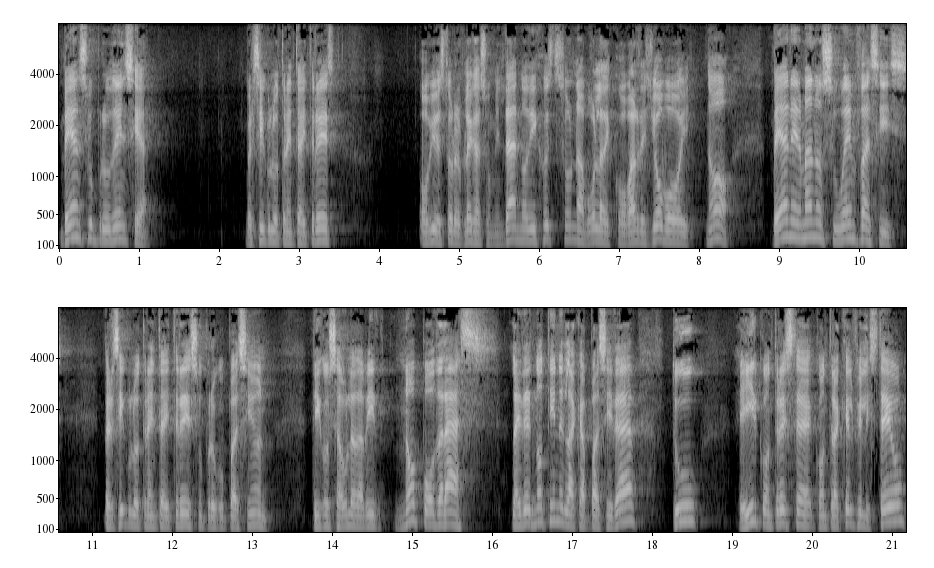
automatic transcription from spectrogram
vean su prudencia. Versículo 33, obvio esto refleja su humildad, no dijo, esto es una bola de cobardes, yo voy. No, vean hermanos su énfasis. Versículo 33, su preocupación. Dijo Saúl a David, no podrás. La idea no tienes la capacidad tú e ir contra, este, contra aquel filisteo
